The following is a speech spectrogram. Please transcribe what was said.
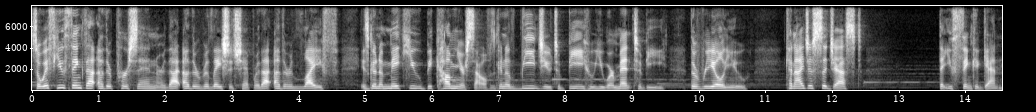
So if you think that other person or that other relationship or that other life is going to make you become yourself, is going to lead you to be who you were meant to be, the real you, can I just suggest that you think again?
